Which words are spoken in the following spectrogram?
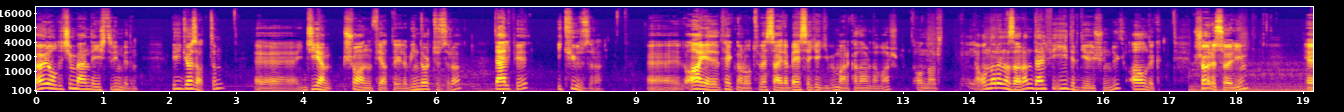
Öyle olduğu için ben değiştireyim dedim. Bir göz attım. Ee, GM şu an fiyatlarıyla 1400 lira. Delphi 200 lira. Ee, AYD, Teknorot vesaire BSG gibi markalar da var. Onlar onlara nazaran Delphi iyidir diye düşündük. Aldık. Şöyle söyleyeyim. Ee,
